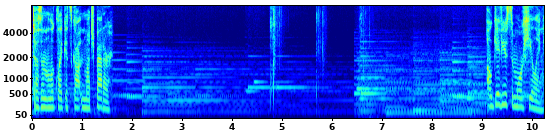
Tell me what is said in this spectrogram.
Doesn't look like it's gotten much better. I'll give you some more healing.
